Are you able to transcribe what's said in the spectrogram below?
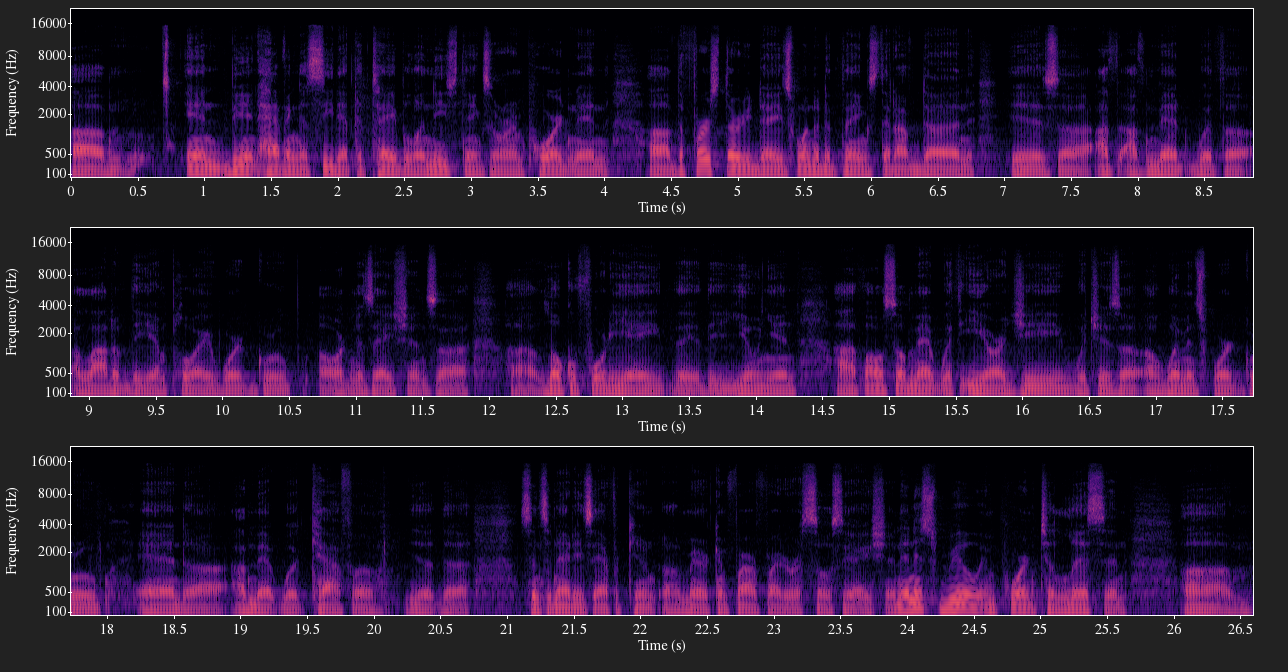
um, in being having a seat at the table, and these things are important. And uh, the first 30 days, one of the things that I've done is uh, I've, I've, met with a, a, lot of the employee work group organizations, uh, uh Local 48, the, the union. I've also met with ERG, which is a, a women's work group, and uh, I met with CAFA, the, the Cincinnati's African American Firefighter Association. And it's real important to listen. Um,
